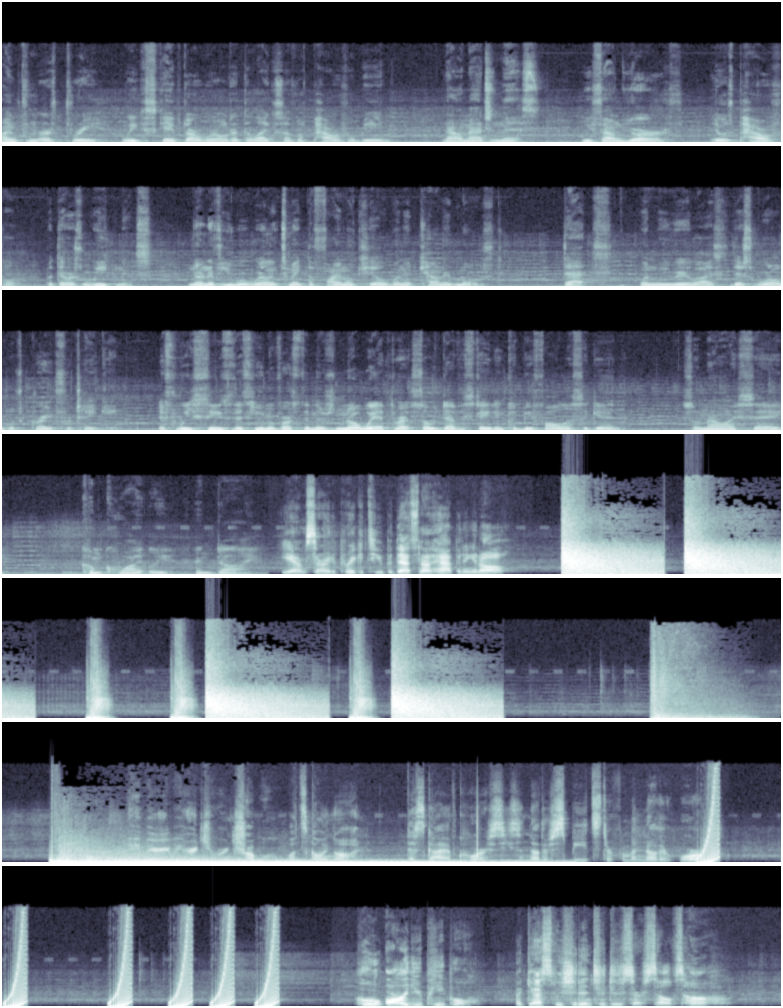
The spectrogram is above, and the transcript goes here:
I'm from Earth 3. We escaped our world at the likes of a powerful being. Now imagine this. We found your Earth. It was powerful, but there was weakness. None of you were willing to make the final kill when it counted most. That's when we realized this world was great for taking. If we seize this universe, then there's no way a threat so devastating could befall us again. So now I say, come quietly and die. Yeah, I'm sorry to break it to you, but that's not happening at all. Hey Barry, we heard you were in trouble. What's going on? This guy, of course, he's another speedster from another world. Are you people? I guess we should introduce ourselves, huh?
